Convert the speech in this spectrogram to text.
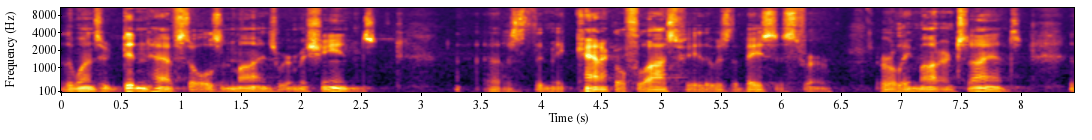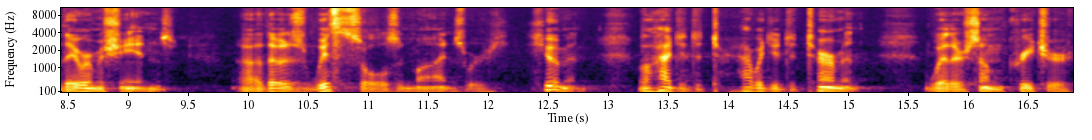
The ones who didn't have souls and minds were machines. That was the mechanical philosophy that was the basis for early modern science. They were machines. Uh, those with souls and minds were human. Well, how would you determine whether some creature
